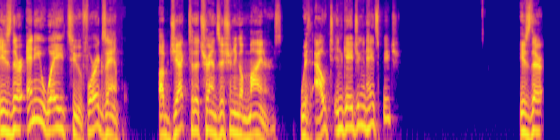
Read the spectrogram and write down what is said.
Is there any way to, for example, object to the transitioning of minors without engaging in hate speech? Is there?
